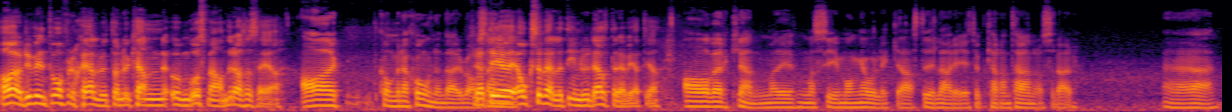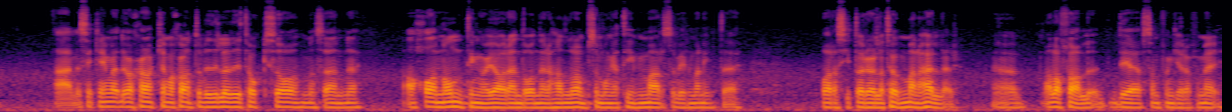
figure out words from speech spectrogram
Ja, du vill inte vara för dig själv utan du kan umgås med andra så att säga. Ja, kombinationen där är bra. För att Sen, det är också väldigt individuellt det där vet jag. Ja, verkligen. Man, man ser ju många olika stilar i typ karantäner och sådär. Uh, nej, men sen kan det, vara, det kan vara skönt att vila lite också, men sen uh, ja, ha någonting att göra ändå när det handlar om så många timmar så vill man inte bara sitta och rulla tummarna heller. Uh, I alla fall det som fungerar för mig.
